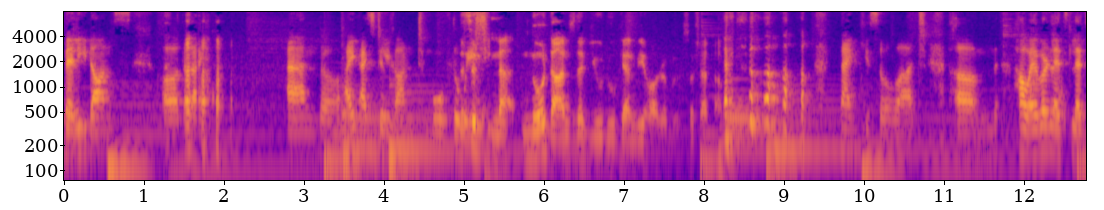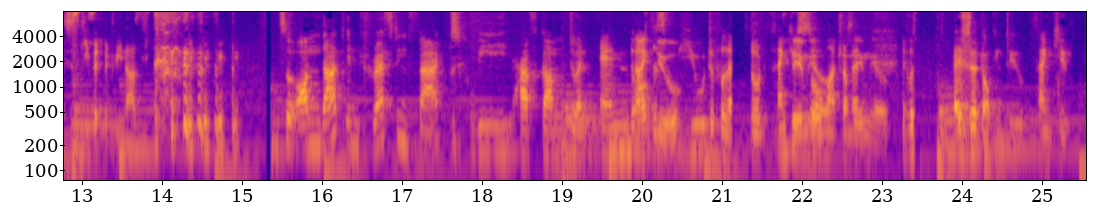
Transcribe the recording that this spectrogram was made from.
belly dance uh, that I and uh, I, I still can't move the way she. Na- no dance that you do can be horrible. So shut up. Thank you so much. Um, however, let's let's just keep it between us. so, on that interesting fact, we have come to an end Thank of this you. beautiful episode. Thank you so here, much, Amit. Same. It was a pleasure talking to you. Thank you.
